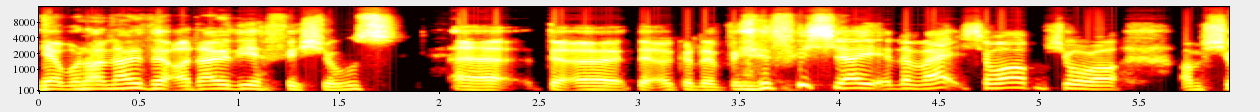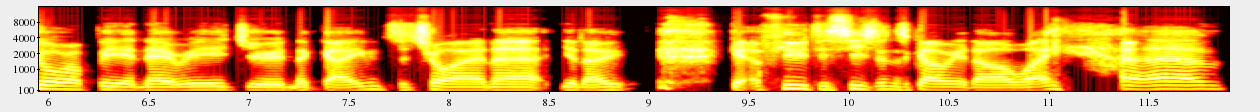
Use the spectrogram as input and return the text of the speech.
Yeah well i know that i know the officials uh, that are that are going to be officiating the match. So I'm sure I'll, I'm sure I'll be in their ear during the game to try and uh, you know get a few decisions going our way. um,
